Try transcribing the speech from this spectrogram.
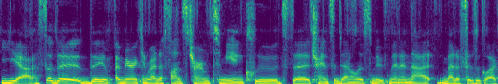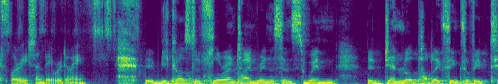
Yeah. So the, the American Renaissance term to me includes the transcendentalist movement and that metaphysical exploration they were doing. Because the Florentine Renaissance, when the general public thinks of it,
